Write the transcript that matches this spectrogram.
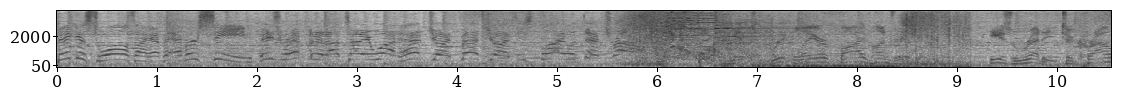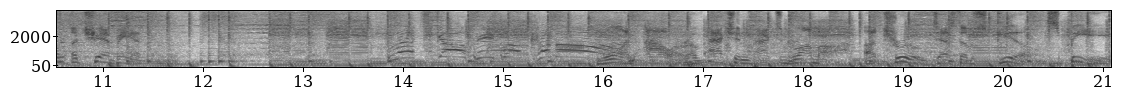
biggest walls I have ever seen. He's ripping it, I'll tell you what. Head joints, bed joints, he's flying with that trowel. Spec Mix Bricklayer 500 is ready to crown a champion. Let's go, people! Come on! One hour of action packed drama, a true test of skill, speed,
